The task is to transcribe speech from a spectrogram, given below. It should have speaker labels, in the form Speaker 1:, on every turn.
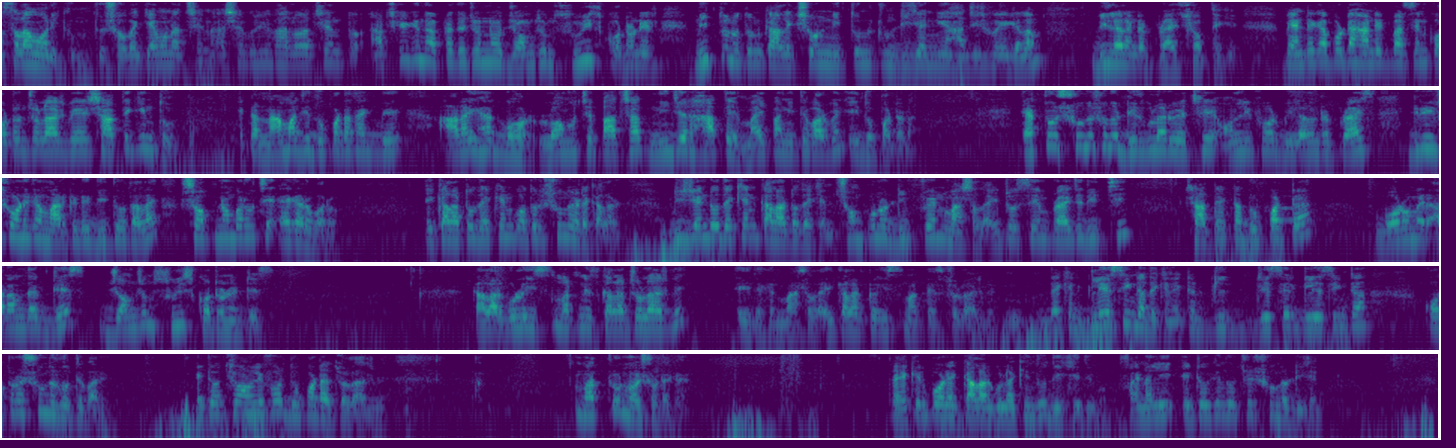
Speaker 1: আসসালামু আলাইকুম। তো সবাই কেমন আছেন? আশা করি ভালো আছেন। তো আজকে কিন্তু আপনাদের জন্য জমজম সুইস কটনের নিত্য নতুন কালেকশন, নিত্য নতুন ডিজাইন নিয়ে হাজির হয়ে গেলাম বিল্লাল প্রাইস সব থেকে। প্যান্টের কাপড়টা হান্ড্রেড পার্সেন্ট কটন চলে আসবে। সাথে কিন্তু একটা নামাজি দোপাটা থাকবে, আড়াই হাত ভর। লং হচ্ছে পাঁচ হাত। নিজের হাতে মাইপা নিতে পারবেন এই দোপাটাটা। এত সুন্দর সুন্দর ডিসগুলো রয়েছে অনলি ফর বিলাল প্রাইস গ্রিন সোনিকা মার্কেটের দ্বিতীয় তলায়। শপ নাম্বার হচ্ছে এগারো বারো। এই কালারটাও দেখেন, কত সুন্দর একটা কালার। ডিজাইনটাও দেখেন, কালারটাও দেখেন। সম্পূর্ণ ডিফারেন্ট মাসালা এটাও সেম প্রাইজে দিচ্ছি। সাথে একটা দুপাট্টা, গরমের আরামদায়ক ড্রেস জমজম সুইস কটনের ড্রেস কালারগুলো স্মার্টনেস কালার চলে আসবে। এই দেখেন মাসালা এই কালারটাও স্মার্টনেস চলে আসবে। দেখেন গ্লেসিংটা দেখেন, একটা ড্রেসের গ্লেসিংটা কতটা সুন্দর হতে পারে। এটা হচ্ছে অনলি ফর দুপাটা চলে আসবে। মাত্র নয়শো টাকা। তো একের পর এক কালারগুলো কিন্তু দেখিয়ে দিব। ফাইনালি এটাও কিন্তু হচ্ছে সুন্দর ডিজাইন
